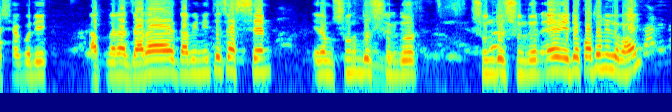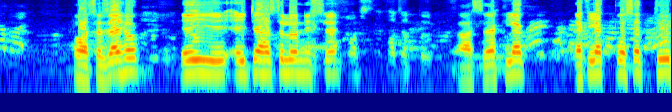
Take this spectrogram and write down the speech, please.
আশা করি আপনারা যারা গাভি নিতে চাচ্ছেন এরকম সুন্দর সুন্দর সুন্দর সুন্দর এ, এটা কত নিল ভাই? ও আচ্ছা যাই হোক এই, এইটা হাসিল নিশ্চয়? আচ্ছা এক লাখ এক লাখ পঁচাত্তর,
